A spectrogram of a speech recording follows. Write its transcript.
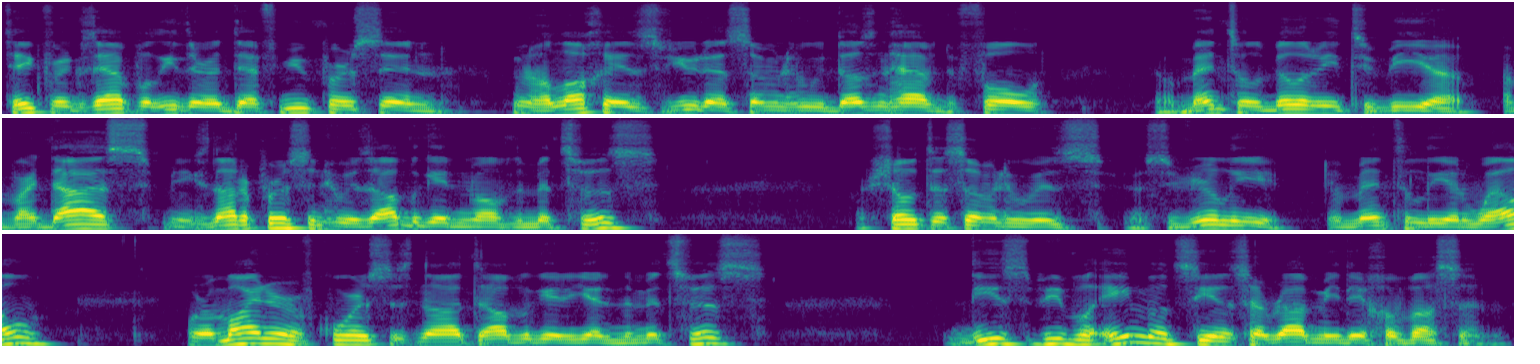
Take for example either a deaf mute person when halacha is viewed as someone who doesn't have the full you know, mental ability to be a, a vardas, meaning he's not a person who is obligated in all of the mitzvahs, or shota someone who is severely mentally unwell, or a minor, of course, is not obligated yet in the mitzvahs. These people ain't motzias harab midei chovasan,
